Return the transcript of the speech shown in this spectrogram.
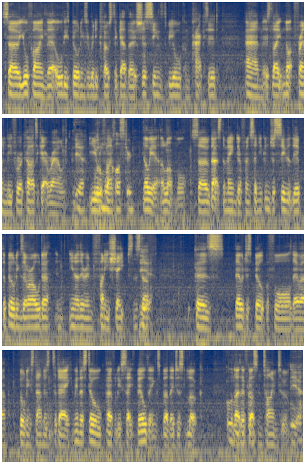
So you'll find that all these buildings are really close together. It just seems to be all compacted, and it's like not friendly for a car to get around. Yeah. You a little more clustered. Oh yeah, a lot more. So that's the main difference, and you can just see that the the buildings are older, and you know they're in funny shapes and stuff Yeah. They were just built before there were building standards today. I mean, they're still perfectly safe buildings, but they just look like they've got some time to them. Yeah.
